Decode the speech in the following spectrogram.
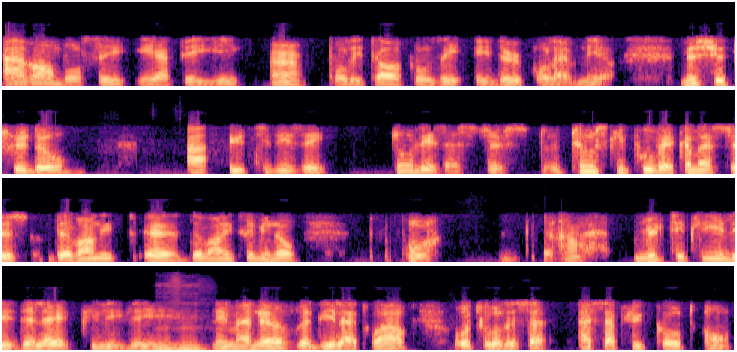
à rembourser et à payer, un, pour les torts causés et deux, pour l'avenir. Monsieur Trudeau a utilisé tous les astuces, tout ce qu'il pouvait comme astuce devant les, euh, devant les tribunaux pour multiplier les délais puis les, les, Mhm. les manœuvres dilatoires autour de ça à sa plus courte honte.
